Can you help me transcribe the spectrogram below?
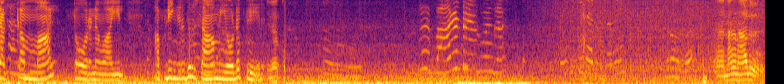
சக்கம்மாள். தோரண வாயில். அப்படிங்கிறது ஒரு சாமியோட பேர். நாங்க நாலு பேர்.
